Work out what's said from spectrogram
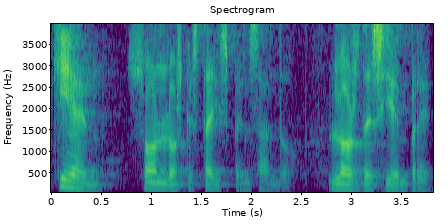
¿Quién son los que estáis pensando? Los de siempre.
